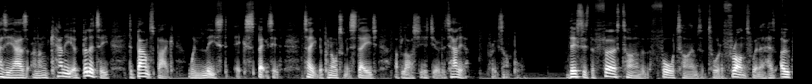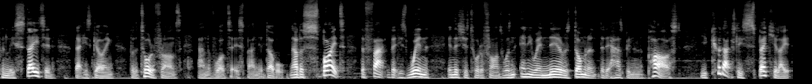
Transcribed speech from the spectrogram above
as he has an uncanny ability to bounce back when least expected. Take the penultimate stage of last year's Giro d'Italia, for example. This is the first time that the four times Tour de France winner has openly stated that he's going for the Tour de France and the Vuelta España double. Now, despite the fact that his win in this year's Tour de France wasn't anywhere near as dominant that it has been in the past, you could actually speculate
